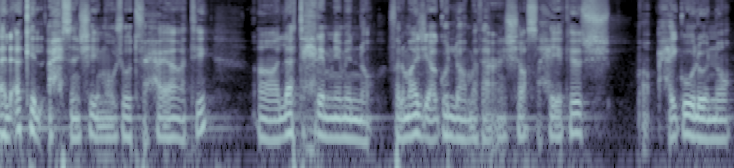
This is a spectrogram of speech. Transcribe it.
الأكل أحسن شيء موجود في حياتي آه لا تحرمني منه. فلما أجي أقول لهم مثلا عن أشياء صحية كذا حيقولوا إنه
